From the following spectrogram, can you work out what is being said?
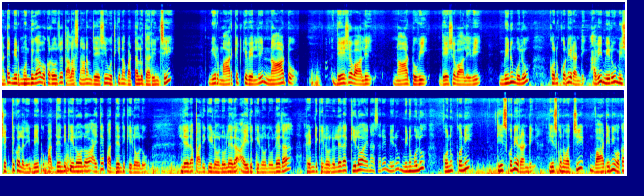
అంటే మీరు ముందుగా ఒకరోజు తలస్నానం చేసి ఉతికిన బట్టలు ధరించి మీరు మార్కెట్కి వెళ్ళి నాటు దేశవాళీ నాటువి దేశవాళీవి మినుములు కొనుక్కొని రండి. అవి మీరు మీ శక్తి కొలది. మీకు పద్దెనిమిది కిలోలు అయితే పద్దెనిమిది కిలోలు లేదా పది కిలోలు లేదా ఐదు కిలోలు లేదా రెండు కిలోలు లేదా కిలో అయినా సరే మీరు మినుములు కొనుక్కొని తీసుకొని రండి. తీసుకొని వచ్చి వాటిని ఒక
